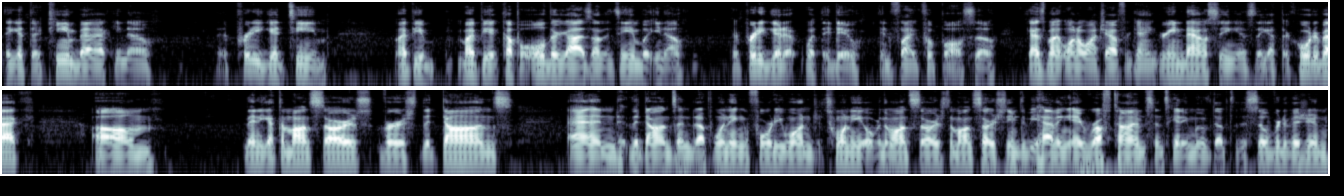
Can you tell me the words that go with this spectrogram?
they get their team back, you know, they're a pretty good team. Might be a, might be a couple older guys on the team, but you know, they're pretty good at what they do in flag football. So you guys might want to watch out for Gang Green now, seeing as they got their quarterback. Um, then you got the Monstars versus the Dons, and the Dons ended up winning 41 to 20 over the Monstars. The Monstars seem to be having a rough time since getting moved up to the Silver Division,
